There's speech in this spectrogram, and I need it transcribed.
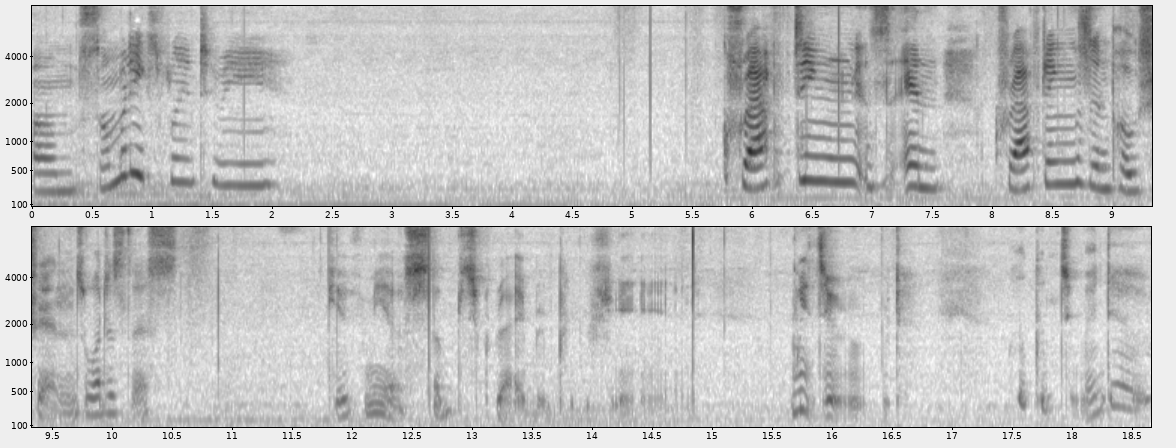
Um, somebody explain to me. Craftings and craftings and potions. What is this? Give me a subscriber potion. Wizard. Welcome to my dev.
